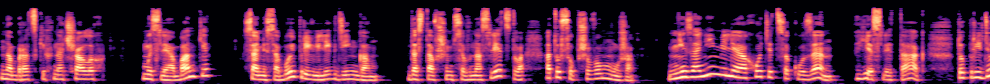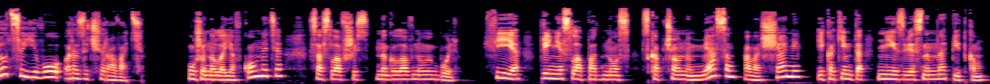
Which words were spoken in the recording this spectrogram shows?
на братских началах. Мысли о банке сами собой привели к деньгам доставшимся в наследство от усопшего мужа. Не за ними ли охотится кузен? Если так, то придется его разочаровать. Ужинала я в комнате, сославшись на головную боль. Фия принесла поднос с копченым мясом, овощами и каким-то неизвестным напитком.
